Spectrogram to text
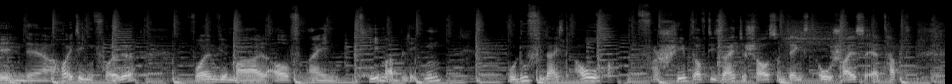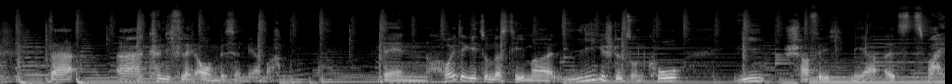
In der heutigen Folge wollen wir mal auf ein Thema blicken, wo du vielleicht auch verschämt auf die Seite schaust und denkst, oh scheiße, ertappt, da äh, könnte ich vielleicht auch ein bisschen mehr machen. Denn heute geht es um das Thema Liegestütz und Co. Wie schaffe ich mehr als zwei?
